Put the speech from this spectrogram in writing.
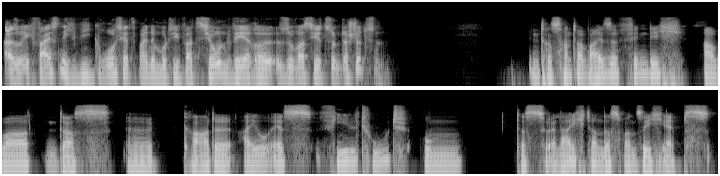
also ich weiß nicht, wie groß jetzt meine Motivation wäre, sowas hier zu unterstützen. Interessanterweise finde ich aber, dass äh, gerade iOS viel tut, um das zu erleichtern, dass man sich Apps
